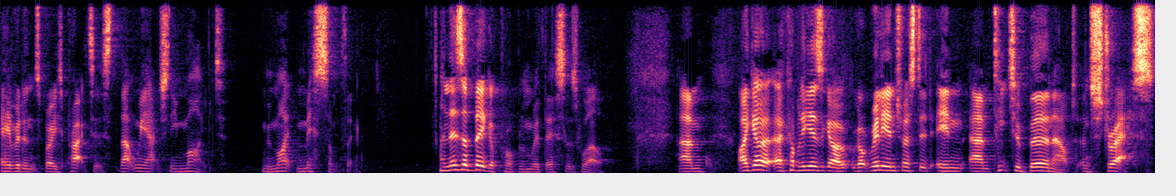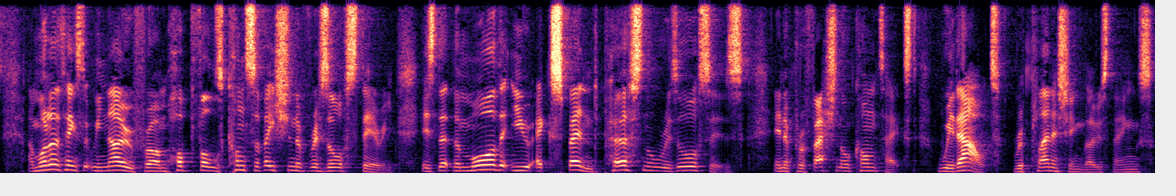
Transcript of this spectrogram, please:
evidence-based practice that we actually might. We might miss something. And there's a bigger problem with this as well. Um, I got, a couple of years ago got really interested in um, teacher burnout and stress. And one of the things that we know from Hobfoll's conservation of resource theory is that the more that you expend personal resources in a professional context without replenishing those things,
